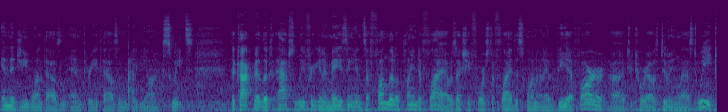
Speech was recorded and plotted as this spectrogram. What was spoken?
in the G1000 and 3000 avionics suites. The cockpit looks absolutely freaking amazing, and it's a fun little plane to fly. I was actually forced to fly this one on a VFR uh, tutorial I was doing last week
